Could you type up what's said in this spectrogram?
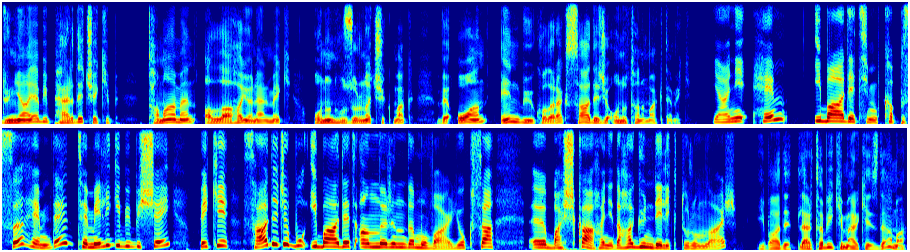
dünyaya bir perde çekip tamamen Allah'a yönelmek, onun huzuruna çıkmak ve o an en büyük olarak sadece onu tanımak demek. Yani hem ibadetim kapısı hem de temeli gibi bir şey. Peki sadece bu ibadet anlarında mı var yoksa e, başka hani daha gündelik durumlar? İbadetler tabii ki merkezde ama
